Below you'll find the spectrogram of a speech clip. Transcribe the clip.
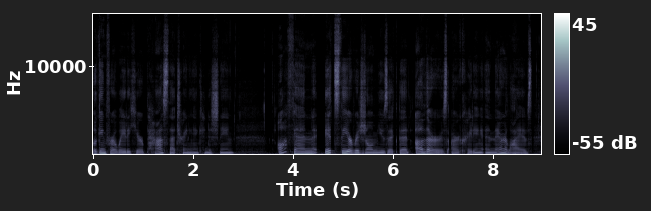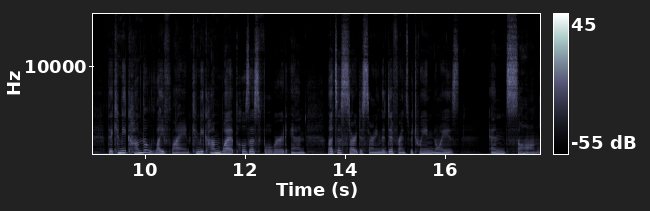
looking for a way to hear past that training and conditioning, often it's the original music that others are creating in their lives that can become the lifeline, can become what pulls us forward and lets us start discerning the difference between noise and song.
